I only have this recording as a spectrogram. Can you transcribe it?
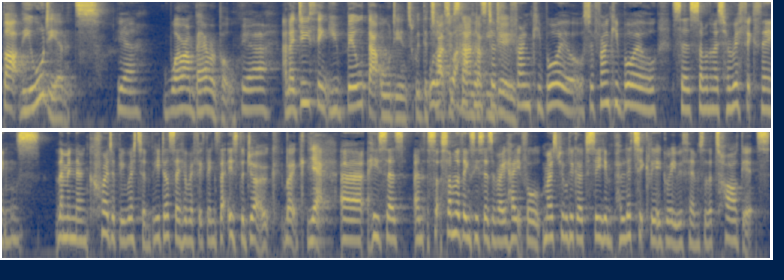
but the audience Yeah. were unbearable. Yeah. And I do think you build that audience with the well, type of stand up happens you to do. Frankie Boyle. So Frankie Boyle says some of the most horrific things I mean, they're incredibly written, but he does say horrific things. That is the joke. Like, Yeah. uh, he says, and so, some of the things he says are very hateful. Most people who go to see him politically agree with him, so the targets.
